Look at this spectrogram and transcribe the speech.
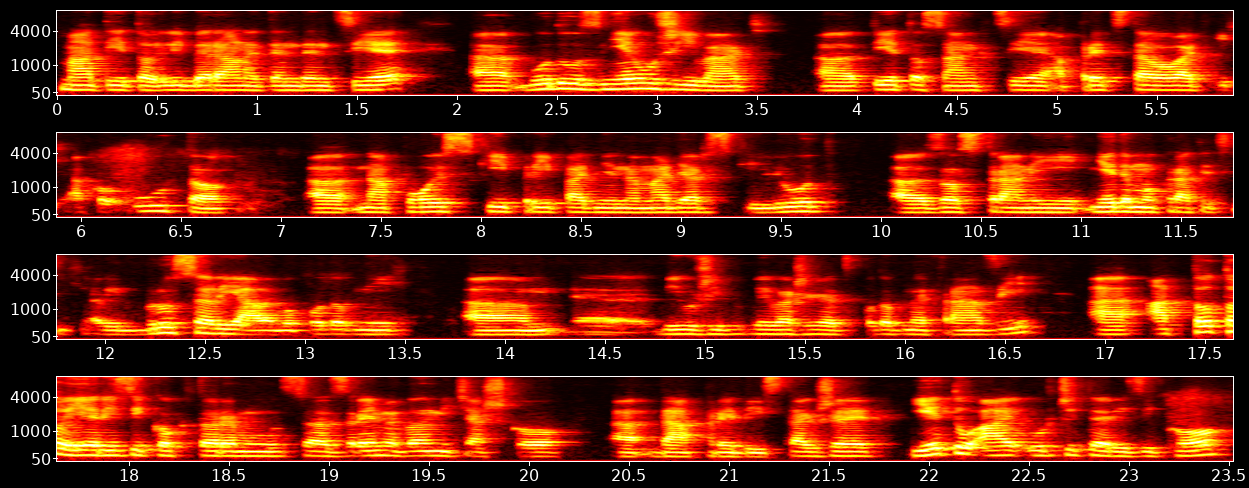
má tieto liberálne tendencie, budú zneužívať tieto sankcie a predstavovať ich ako útok na poľský, prípadne na maďarský ľud zo strany nedemokratických elit v Bruseli alebo podobných, e, využívať podobné frázy. A, a toto je riziko, ktorému sa zrejme veľmi ťažko dá predísť. Takže je tu aj určité riziko,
